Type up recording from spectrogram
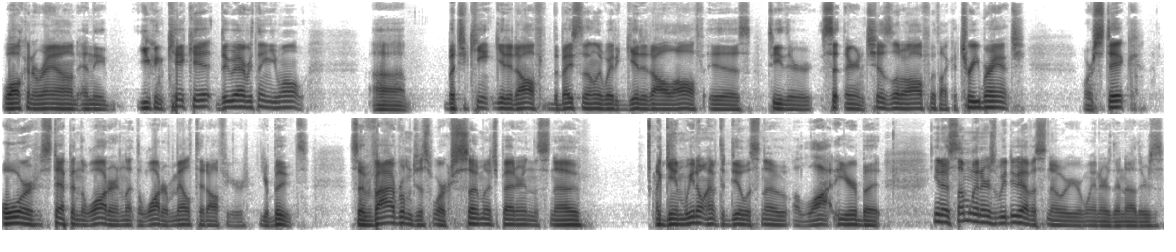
walking around, and the you can kick it, do everything you want, uh, but you can't get it off. The basically the only way to get it all off is to either sit there and chisel it off with like a tree branch or stick, or step in the water and let the water melt it off your your boots. So Vibram just works so much better in the snow. Again, we don't have to deal with snow a lot here, but you know, some winters we do have a snowier winter than others.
